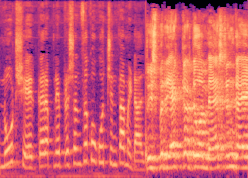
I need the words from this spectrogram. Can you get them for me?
नोट शेयर कर अपने प्रशंसकों को को चिंता में डाल तो इस पर रिएक्ट करते हुए मैक्सटन गए।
